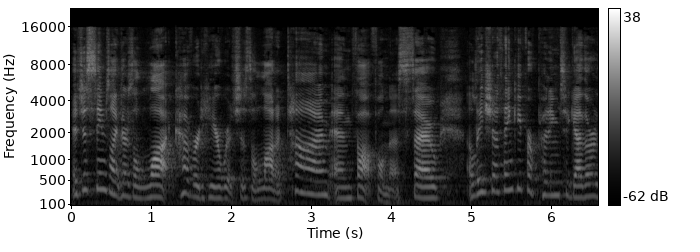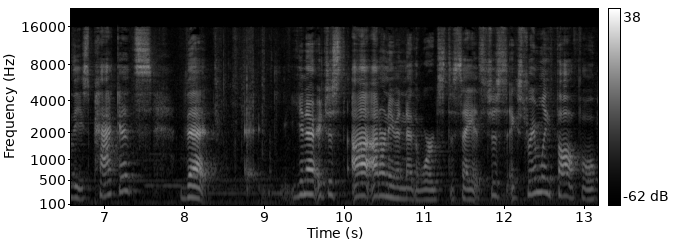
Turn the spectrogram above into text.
it just seems like there's a lot covered here, which is a lot of time and thoughtfulness. So Elisha, thank you for putting together these packets that you know, it just, I, I, don't even know the words to say. It's just extremely thoughtful.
